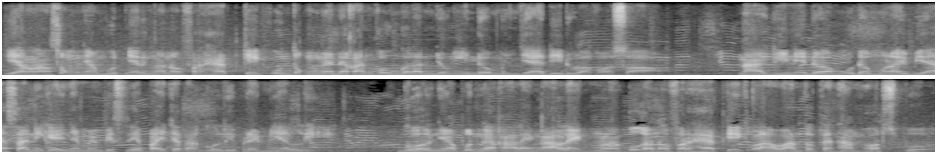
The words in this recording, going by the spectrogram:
yang langsung menyambutnya dengan overhead kick untuk menggandakan keunggulan Jong Indo menjadi 2-0. Nah gini dong, udah mulai biasa nih kayaknya Memphis Depay cetak gol di Premier League. Golnya pun gak kaleng-kaleng, melakukan overhead kick lawan Tottenham Hotspur.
